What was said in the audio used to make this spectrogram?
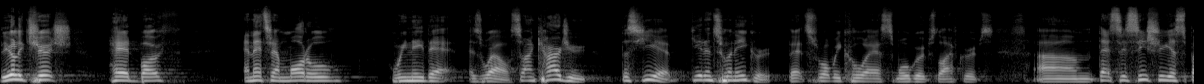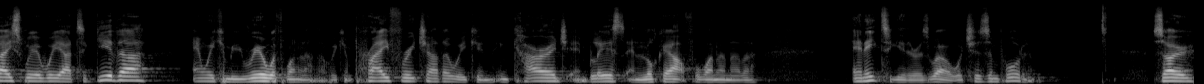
The early church had both, and that's our model. We need that as well. So I encourage you this year, get into an e group. That's what we call our small groups, life groups. Um, that's essentially a space where we are together and we can be real with one another. We can pray for each other, we can encourage and bless and look out for one another, and eat together as well, which is important. So,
